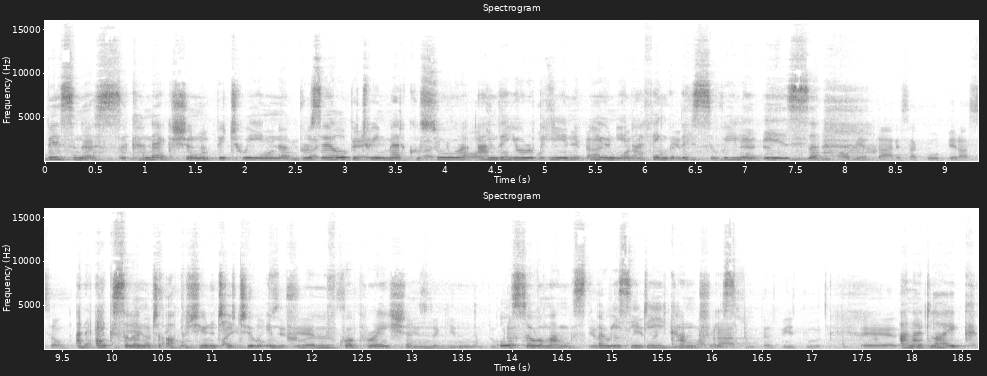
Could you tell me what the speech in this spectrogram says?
business, connection between Brazil, between Mercosur and the European Union. I think that this really is uh, an excellent opportunity to improve cooperation also amongst OECD countries. And I'd like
